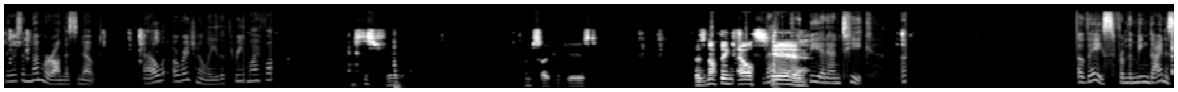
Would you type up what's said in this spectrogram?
There's a number on this note. L originally the three my father What's this for? I'm so confused. There's nothing else That here. could be an antique. A, a vase from the Ming Dynasty.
